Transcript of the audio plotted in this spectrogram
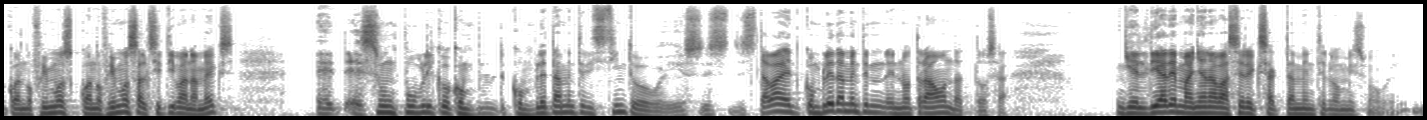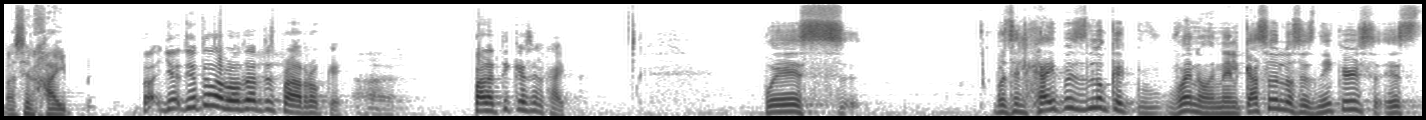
cuando, fuimos, cuando fuimos al City Banamex, eh, es un público completamente distinto, güey. estaba completamente en, otra onda, o sea. Y el día de mañana va a ser exactamente lo mismo, güey. Va a ser hype. Yo, yo tengo una pregunta antes para Roque. ¿Para ti qué es el hype? Pues, pues el hype es lo que, bueno, en el caso de los sneakers es,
